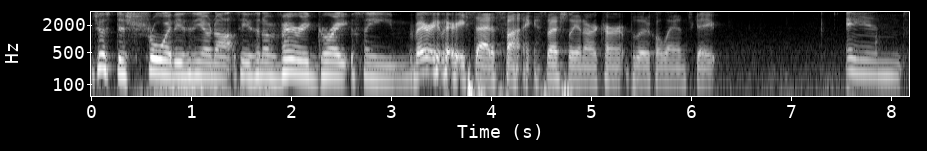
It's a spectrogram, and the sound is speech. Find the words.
Just destroy these neo Nazis in a very great scene. Very, very satisfying, especially in our current political landscape. and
